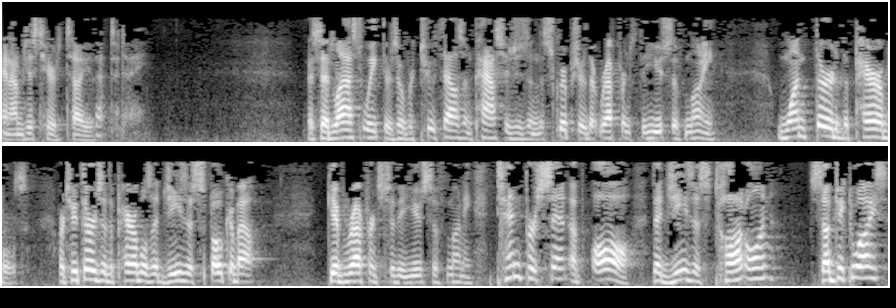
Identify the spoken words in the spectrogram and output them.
And I'm just here to tell you that today. I said last week there's over 2,000 passages in the scripture that reference the use of money. One third of the parables or two thirds of the parables that Jesus spoke about give reference to the use of money. 10% of all that Jesus taught on, subject wise,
